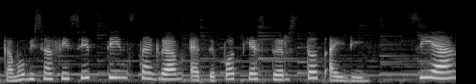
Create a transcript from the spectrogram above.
kamu bisa visit di Instagram at thepodcasters.id. See ya!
